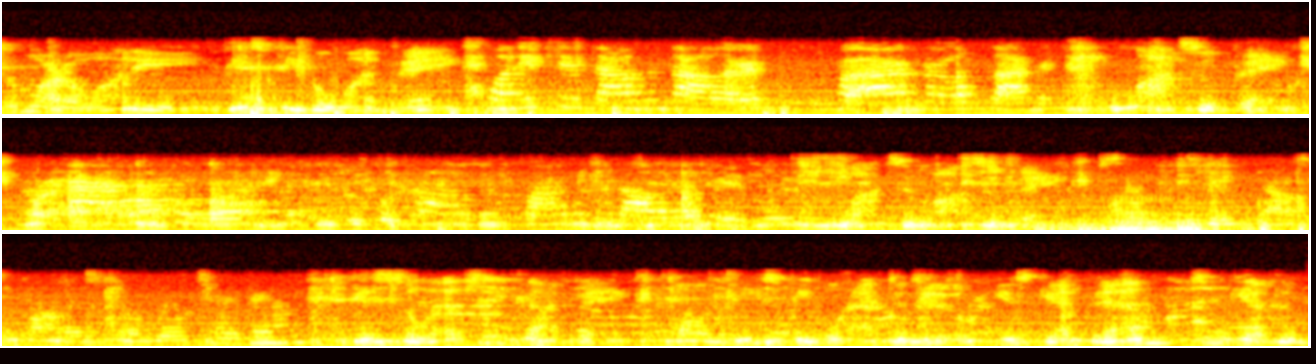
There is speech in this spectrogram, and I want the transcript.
tomorrow on A. These people want bank. $22,000 for our girls' soccer team. Lots of bank. Lots and lots of bank. $78,000 for a wheelchair van. These celebs have got bank. All these people have to do is get them to give them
